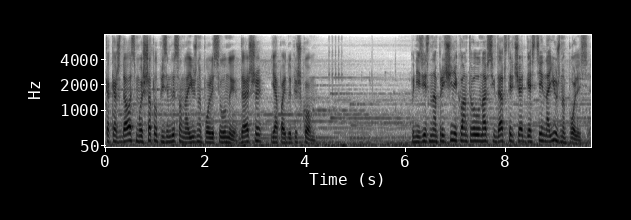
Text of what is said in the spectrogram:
Как ожидалось, мой шаттл приземлился на южном полюсе Луны. Дальше я пойду пешком. По неизвестной нам причине квантовая луна всегда встречает гостей на южном полюсе.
